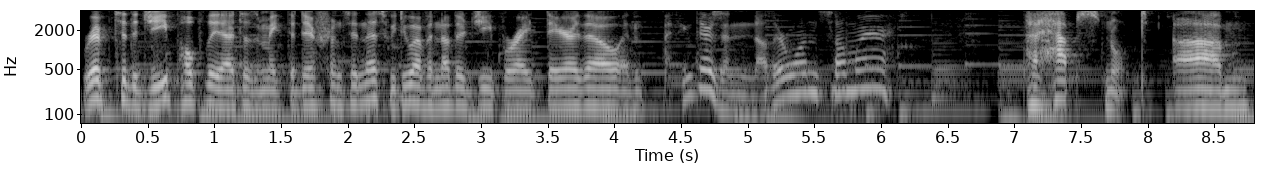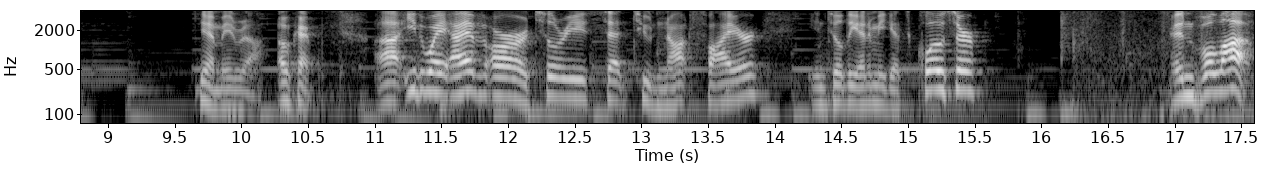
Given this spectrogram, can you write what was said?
rip to the Jeep. Hopefully that doesn't make the difference in this. We do have another Jeep right there though. And I think there's another one somewhere. Perhaps not. Um, yeah, maybe not. Okay. Uh, either way, I have our artillery set to not fire until the enemy gets closer. And voila.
